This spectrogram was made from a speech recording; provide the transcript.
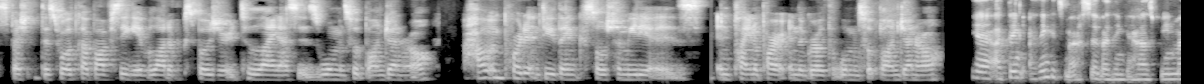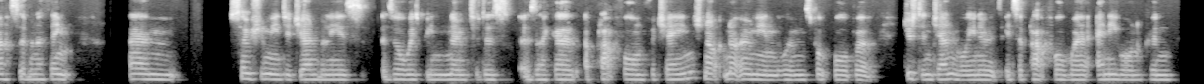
especially this World Cup, obviously gave a lot of exposure to the Lionesses, women's football in general. How important do you think social media is in playing a part in the growth of women's football in general? Yeah, I think I think it's massive. I think it has been massive, and I think um, social media generally is, has always been noted as as like a, a, platform for change. Not not only in the women's football, but just in general. You know, it's, it's a platform where anyone can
